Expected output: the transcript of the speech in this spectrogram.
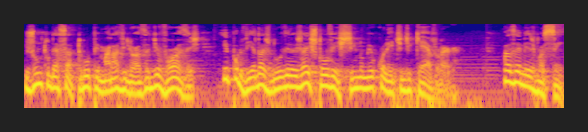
junto dessa trupe maravilhosa de vozes, e por via das dúvidas já estou vestindo meu colete de Kevlar. Mas é mesmo assim,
